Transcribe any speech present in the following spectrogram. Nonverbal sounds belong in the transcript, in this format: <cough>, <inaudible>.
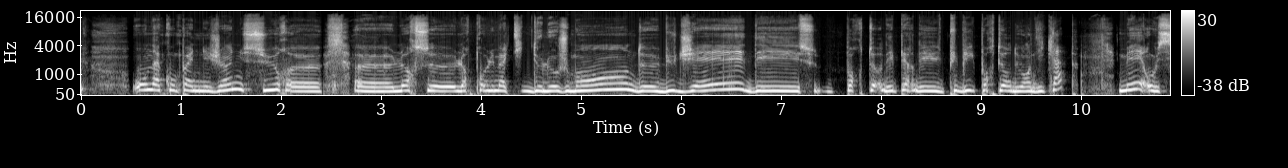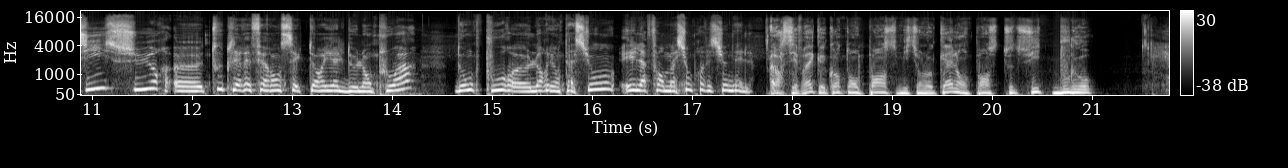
on accompagne les jeunes sur euh, leurs problématiques de logement, de budget, des porteurs, des, des publics porteurs de handicap, mais aussi sur toutes les références sectorielles de l'emploi, donc pour l'orientation et la formation professionnelle. Alors c'est vrai que quand on pense mission locale, on pense tout de suite boulot,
